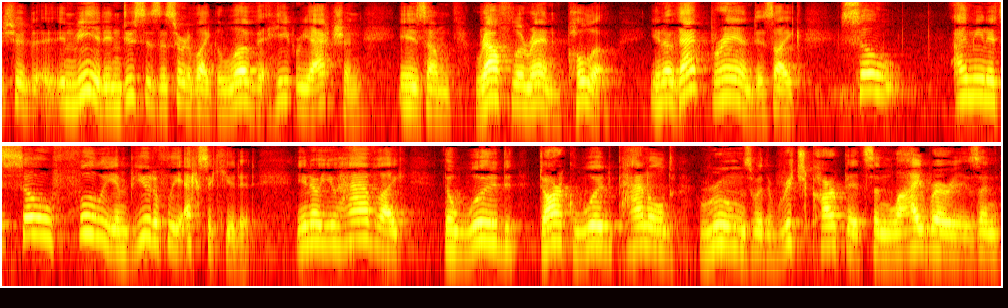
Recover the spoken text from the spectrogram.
should in me it induces a sort of like love hate reaction. Is um, Ralph Lauren polo? You know that brand is like so. I mean, it's so fully and beautifully executed. You know, you have like the wood, dark wood paneled rooms with rich carpets and libraries and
